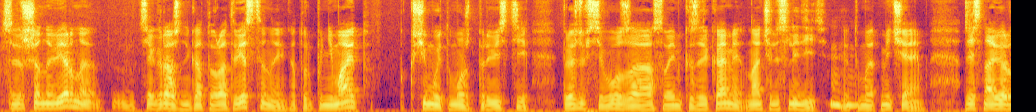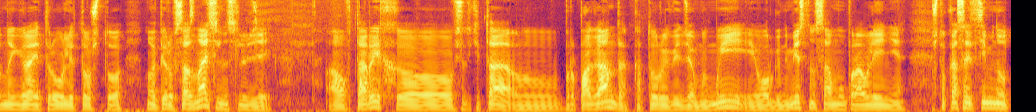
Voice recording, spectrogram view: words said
Совершенно верно. Те граждане, которые ответственные, которые понимают к чему это может привести, прежде всего за своими козырьками начали следить. Угу. Это мы отмечаем. Здесь, наверное, играет роль и то, что, ну, во-первых, сознательность людей, А во-вторых, э, все-таки та э, пропаганда, которую ведем и мы, и органы местного самоуправления. Что касается именно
